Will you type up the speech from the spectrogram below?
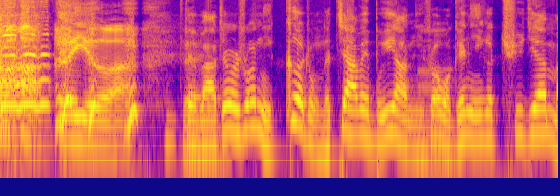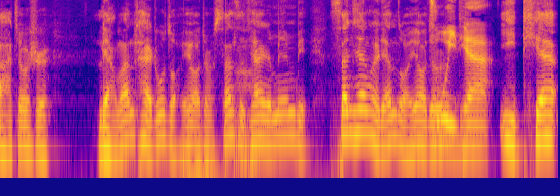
这意思吧？对吧？就是说你各种的价位不一样，你说啊我给你一个区间吧，就是两万泰铢左右，就是三四千人民币，三千块钱左右，就是租一天，一天。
